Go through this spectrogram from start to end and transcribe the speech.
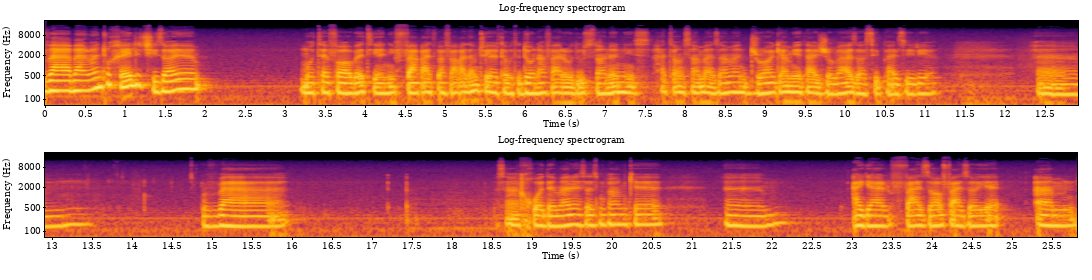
و بر من تو خیلی چیزای متفاوت یعنی فقط و فقط هم توی ارتباط دو نفر و دوستانه نیست. حتی مثلا مثلا من دراگم یه تجربه از آسیب پذیریه و مثلا خود من احساس می‌کنم که اگر فضا فضای امن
